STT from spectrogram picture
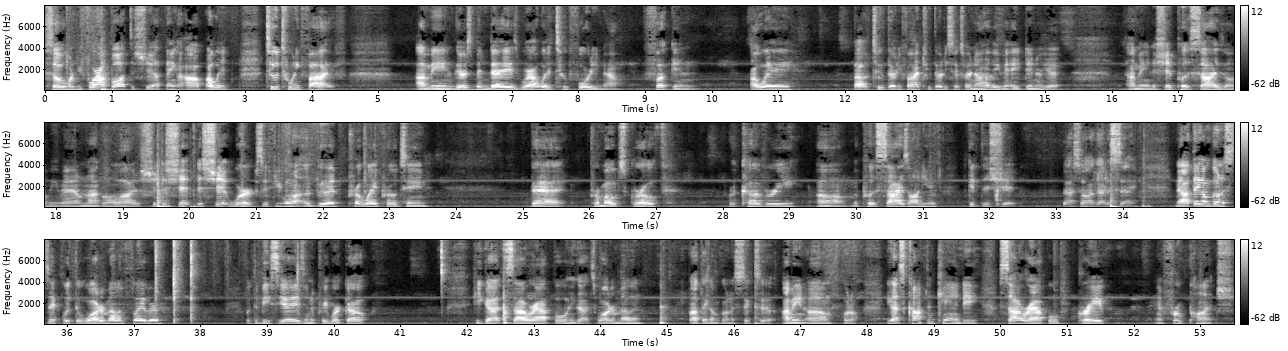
So when before I bought the shit, I think I, I weighed 225. I mean, there's been days where I weigh 240 now fucking I weigh about 235, 236 right now. I haven't even ate dinner yet. I mean, the shit put size on me, man. I'm not gonna lie. The shit, the shit, this shit works. If you want a good pro whey protein that promotes growth, recovery, um, put size on you, get this shit. That's all I gotta say. Now, I think I'm gonna stick with the watermelon flavor with the BCAs and the pre-workout. He got sour apple, he got watermelon. But I think I'm gonna stick to I mean, um, hold on. He got Compton candy, sour apple, grape, and fruit punch.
